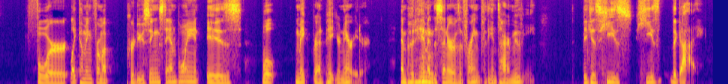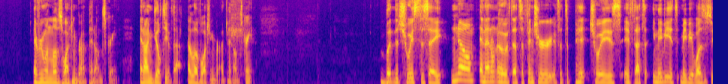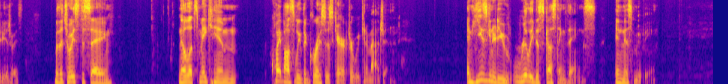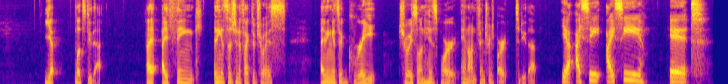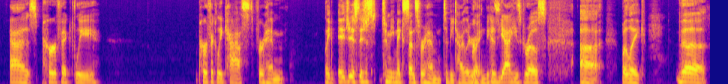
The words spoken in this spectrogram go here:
for like coming from a producing standpoint is well make brad pitt your narrator and put him at Mhm. the center of the frame for the entire movie because he's he's the guy. Everyone loves watching Brad Pitt on screen, and I'm guilty of that. I love watching Brad Pitt on screen. But the choice to say no, and I don't know if that's a Fincher, if that's a Pitt choice, if that's a, maybe it's maybe it was a studio choice, but the choice to say no, let's make him quite possibly the grossest character we can imagine, and he's going to do really disgusting things in this movie. Yep, let's do that. I I think I think it's such an effective choice. I think it's a great choice on his part and on Fincher's part to do that. Yeah, I see I see it as perfectly perfectly cast for him. Like it just it just to me makes sense for him to be Tyler Right. Because yeah, he's gross. Uh but like the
